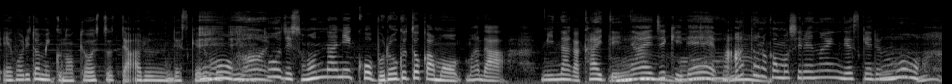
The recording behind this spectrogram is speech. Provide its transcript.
英語リトミックの教室ってあるんですけれども、ええはい。当時そんなにこうブログとかもまだみんなが書いていない時期で、うんまあ、あったのかもしれないんですけれども、うん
